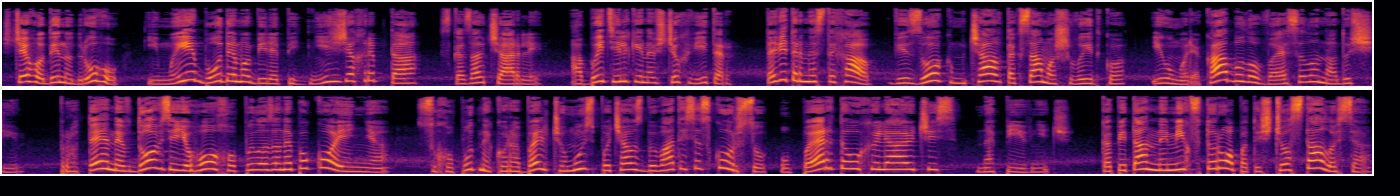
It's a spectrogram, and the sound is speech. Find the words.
Ще годину другу, і ми будемо біля підніжжя хребта, сказав Чарлі, аби тільки не вщух вітер. Та вітер не стихав, візок мчав так само швидко, і у моряка було весело на душі. Проте невдовзі його охопило занепокоєння. Сухопутний корабель чомусь почав збиватися з курсу, уперто ухиляючись на північ. Капітан не міг второпати, що сталося.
